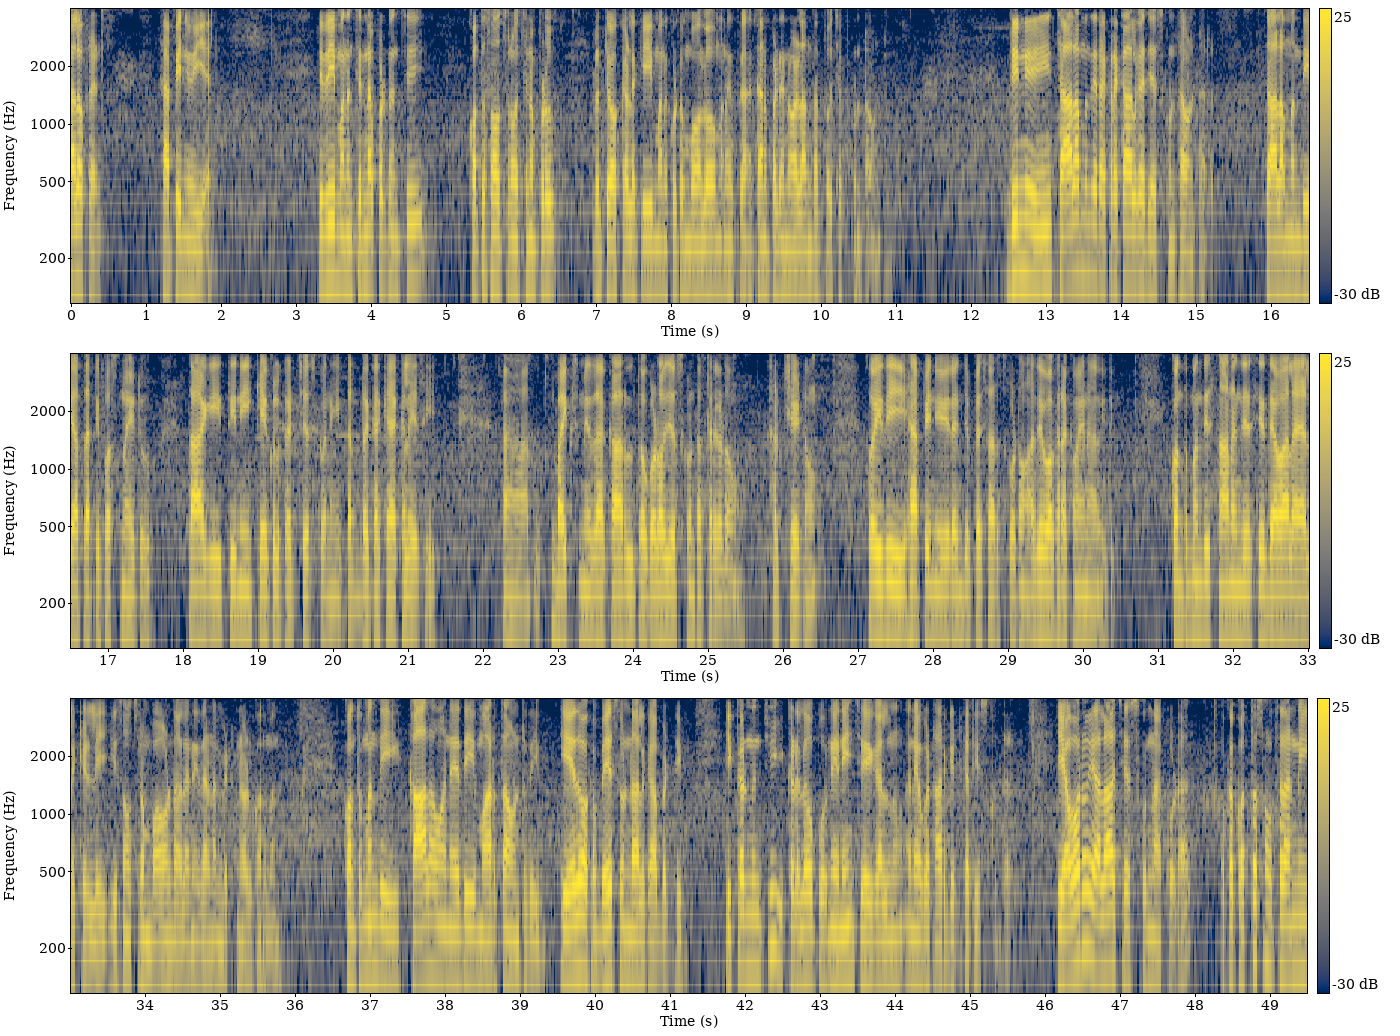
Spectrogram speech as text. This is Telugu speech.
Hello friends happy new year ఇది మనం చిన్నప్పటి నుంచి కొత్త సంవత్సరం వచ్చినప్పుడు ప్రతి ఒక్కళ్ళకి మన కుటుంబంలో మనకు కనపడిన వాళ్ళందరితో చెప్పుకుంటూ ఉంటాం. దీన్ని చాలామంది రకరకాలుగా చేసుకుంటూ ఉంటారు. చాలామంది ఆ థర్టీ ఫస్ట్ నైటు తాగి తిని కేకులు కట్ చేసుకొని పెద్దగా కేకలేసి బైక్స్ మీద కారులతో గొడవ చేసుకుంటూ తిరగడం హట్ చేయడం సో ఇది హ్యాపీ న్యూ ఇయర్ అని చెప్పేసి అరుచుకోవడం అది ఒక రకమైన ఇది. కొంతమంది స్నానం చేసి దేవాలయాలకు వెళ్ళి ఈ సంవత్సరం బాగుండాలని దండం పెట్టుకునేవాళ్ళు కొంతమంది. కొంతమంది కాలం అనేది మారుతూ ఉంటుంది. ఏదో ఒక బేస్ ఉండాలి కాబట్టి ఇక్కడ నుంచి ఇక్కడ లోపు నేనేం చేయగలను అనే ఒక టార్గెట్గా తీసుకుంటారు. ఎవరు ఎలా చేసుకున్నా కూడా ఒక కొత్త సంవత్సరాన్ని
